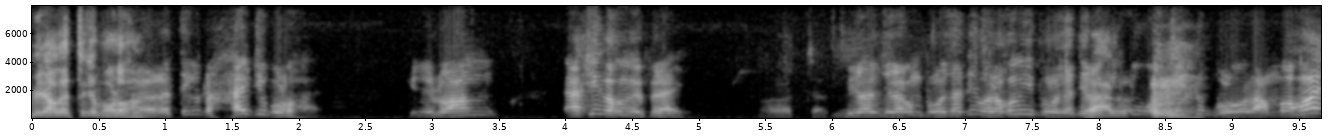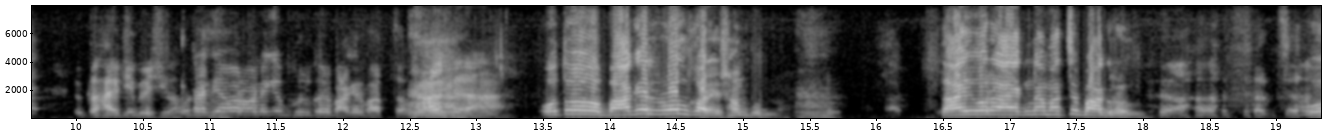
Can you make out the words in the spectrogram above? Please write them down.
বিড়ালের থেকে বড় হয়। বিড়ালের থেকে একটু হাইটই বড় হয়। কিন্তু রং একই রকমের প্রায়। আচ্ছা বিড়াল যেরকম প্রজাতি ওরকমই প্রজাতি হয়। কিন্তু একটু বড় লম্বা হয় একটু হাইটই বেশি হয়। ওটাকে আবার অনেকে ভুল করে বাঘের বাচ্চা। হ্যাঁ, হ্যাঁ হ্যাঁ। ও তো বাঘের রোল করে সম্পূর্ণ। তাই ওরা এক নাম হচ্ছে বাঘ রোল। আচ্ছা আচ্ছা। ও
